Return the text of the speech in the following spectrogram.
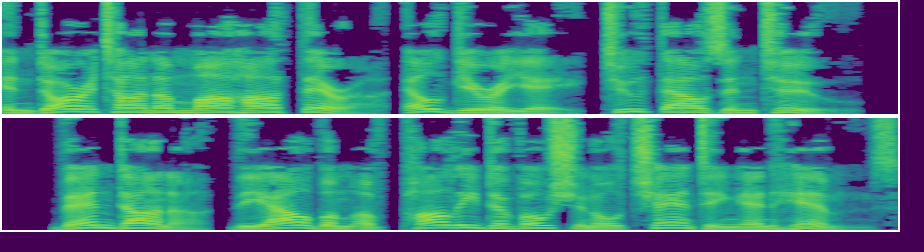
Indaratana Maha Thera, Elgiraye 2002. Vandana, the album of Pali devotional chanting and hymns.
